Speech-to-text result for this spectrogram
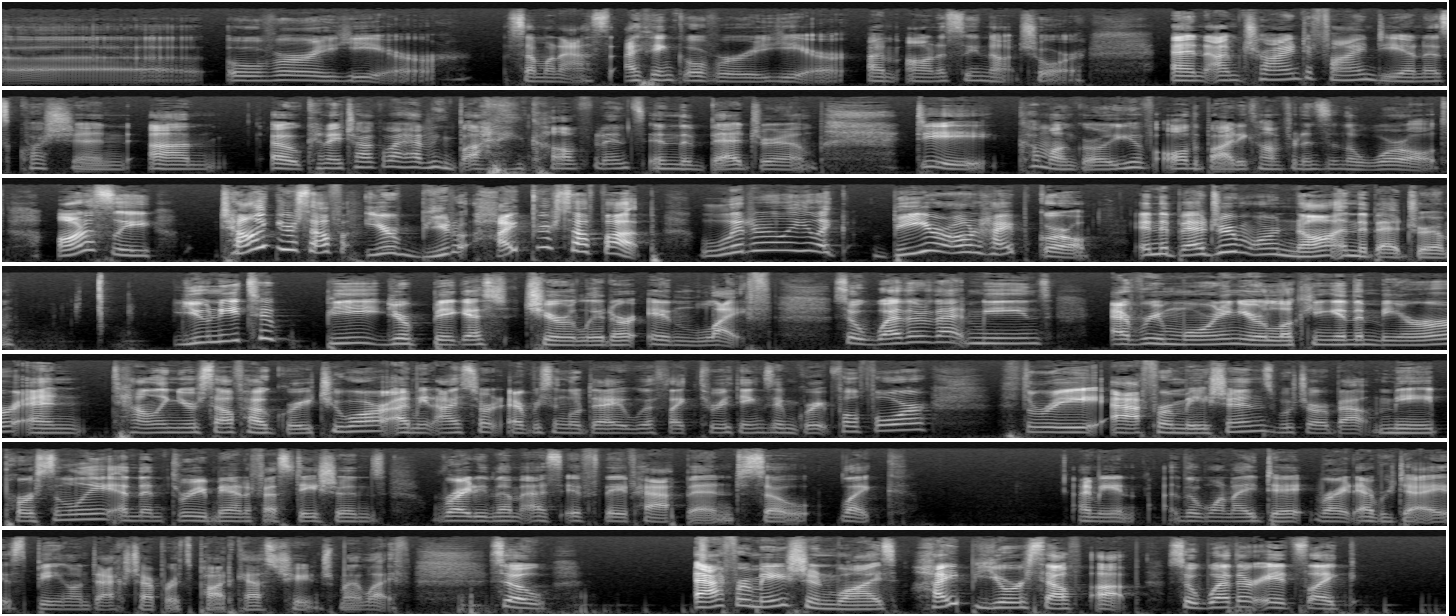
uh, over a year. Someone asked. I think over a year. I'm honestly not sure. And I'm trying to find Deanna's question. Um, oh, can I talk about having body confidence in the bedroom? D, come on, girl. You have all the body confidence in the world. Honestly, telling yourself you're beautiful, hype yourself up. Literally, like be your own hype girl in the bedroom or not in the bedroom. You need to be your biggest cheerleader in life. So, whether that means every morning you're looking in the mirror and telling yourself how great you are. I mean, I start every single day with like three things I'm grateful for, three affirmations, which are about me personally, and then three manifestations, writing them as if they've happened. So, like, I mean, the one I did write every day is being on Dax Shepard's podcast changed my life. So, affirmation wise, hype yourself up. So, whether it's like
